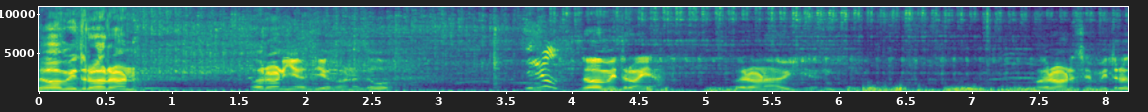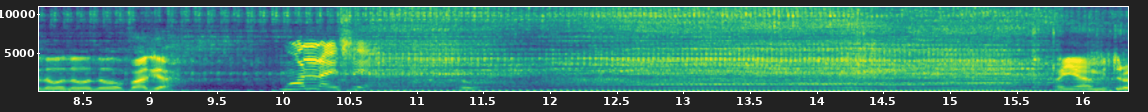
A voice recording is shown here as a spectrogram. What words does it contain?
આગળ. મિત્રો હરણ. હરણ અહીંયા દેખાણે જો જો મિત્રો અહીંયા. હરણ આવી ગયા. હરણ છે. મિત્રો જો જો જો ભાગ્યા. અહીંયા મિત્રો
